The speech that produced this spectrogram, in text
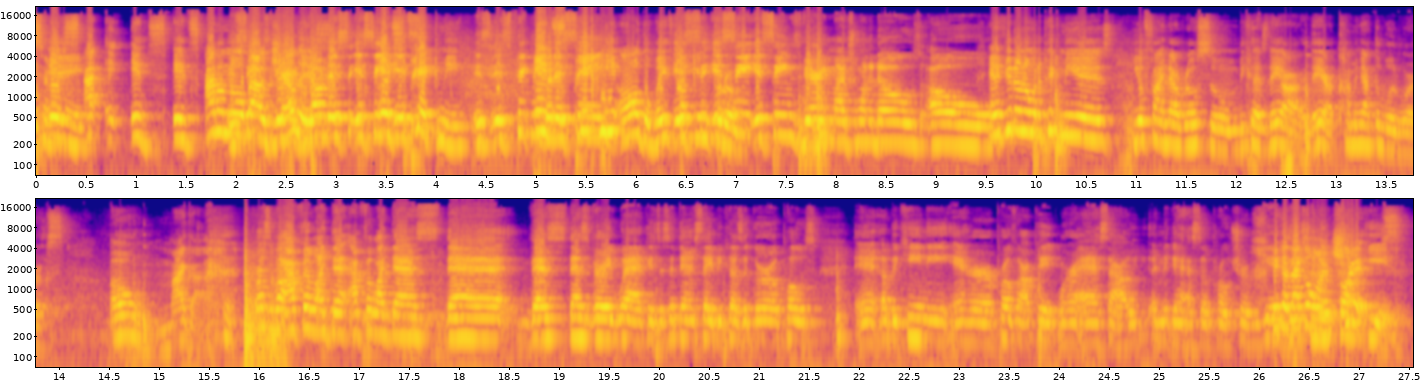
it's, to it's, me. I, it's it's I don't It know about seems very- jealous. no, it's- it seems- it's, it's- pick me. It's it's pick me, but It's it pick seems me all the way fucking it, through. see, it seems very much one of those. Oh, And if you don't know what a pick me is, you'll find out real soon because they are they are coming out the woodworks. Oh my god. First of all, I feel like that. I feel like that's that that's that's very whack. Is to sit there and say because a girl posts a bikini in her profile pic with her ass out, a nigga has to approach her. Yeah, Because I go on trips. you.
